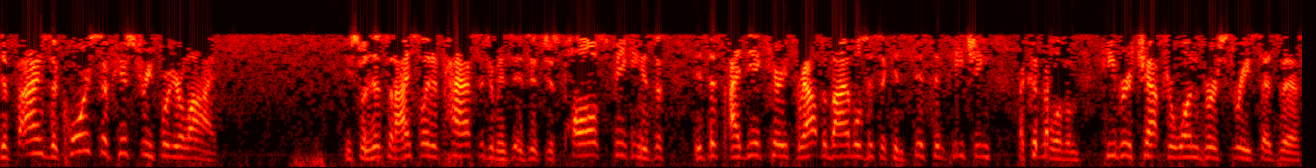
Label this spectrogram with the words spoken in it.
defines the course of history for your life. So is this an isolated passage? I mean, is, is it just Paul speaking? Is this, is this idea carried throughout the Bible? Is this a consistent teaching? I couldn't all of them. Hebrews chapter 1, verse 3 says this.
